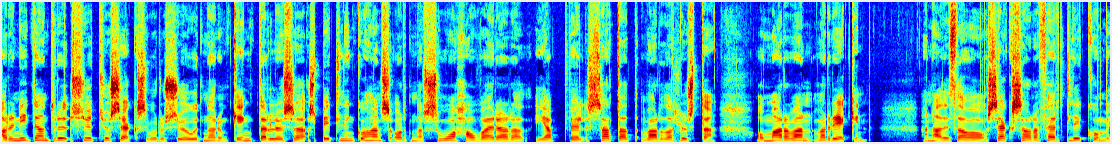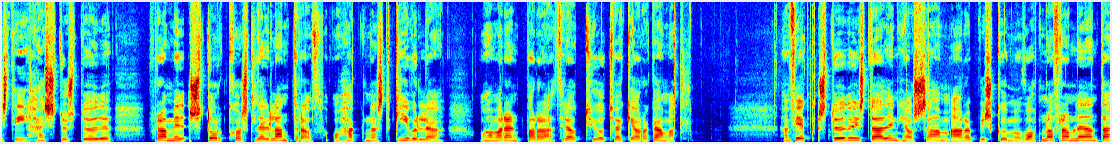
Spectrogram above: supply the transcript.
Árið 1976 voru sögurnar um gengdarlösa spillingu hans orðnar svo háværar að jafnvel Sadat varða hlusta og Marwan var rekin. Hann hafði þá á sex ára ferli komist í hæstu stöðu framið stórkostleg landráð og hagnast gífurlega og hann var enn bara 32 ára gamal. Hann fekk stöðu í staðin hjá sam-arabískum vopnaframleðanda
